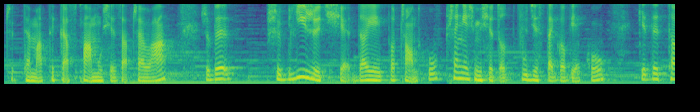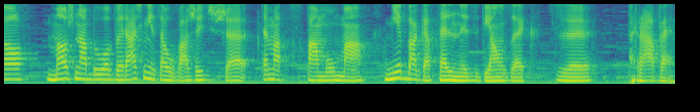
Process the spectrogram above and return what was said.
czy tematyka spamu się zaczęła. Żeby przybliżyć się do jej początków, przenieśmy się do XX wieku, kiedy to można było wyraźnie zauważyć, że temat spamu ma niebagatelny związek z prawem.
